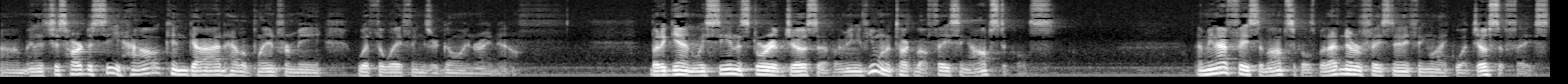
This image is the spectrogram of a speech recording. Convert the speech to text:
Um, and it's just hard to see how can God have a plan for me with the way things are going right now. But again, we see in the story of Joseph, I mean, if you want to talk about facing obstacles, I mean, I've faced some obstacles, but I've never faced anything like what Joseph faced.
